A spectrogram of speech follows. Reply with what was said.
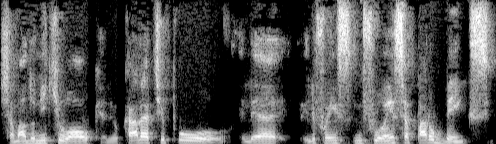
chamado Nick Walker. E o cara é tipo, ele, é, ele foi influência para o Banksy.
